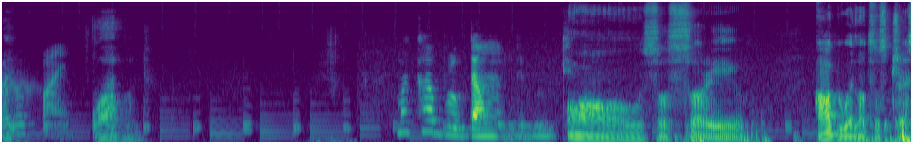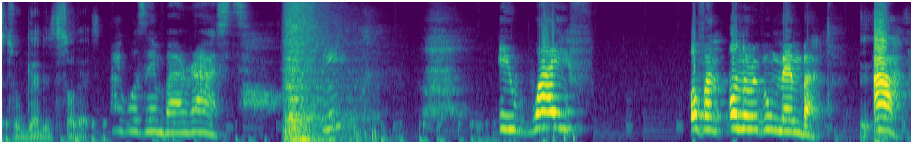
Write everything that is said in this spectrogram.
I'm fine. What happened? My car broke down on the road. Oh, so sorry. I hope you were not too stressed to get it sorted. I was embarrassed. Eh? A wife of an honorable member. Ah,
